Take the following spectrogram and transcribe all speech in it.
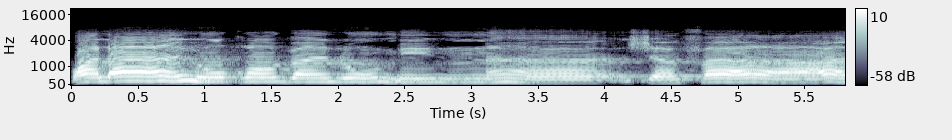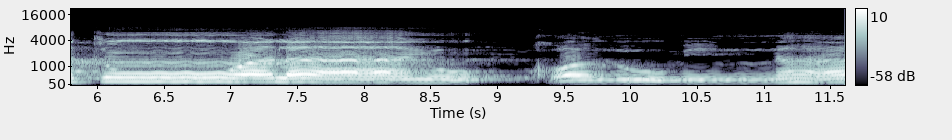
ولا يقبل منها شفاعة ولا يؤخذ منها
